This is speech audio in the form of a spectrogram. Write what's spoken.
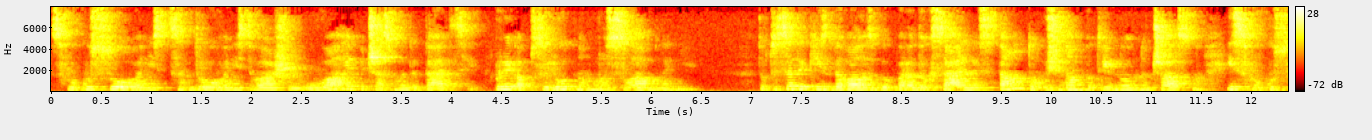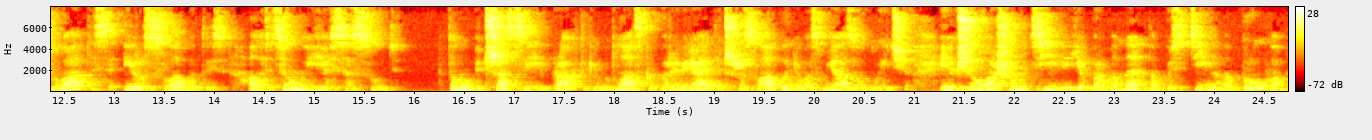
сфокусованість, центрованість вашої уваги під час медитації при абсолютному розслабленні. Тобто це такий, здавалось би, парадоксальний стан, тому що нам потрібно одночасно і сфокусуватися, і розслабитись. Але в цьому і є вся суть. Тому під час цієї практики, будь ласка, перевіряйте, чи розслаблені у вас м'язи обличчя. І якщо у вашому тілі є перманентна постійна напруга,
